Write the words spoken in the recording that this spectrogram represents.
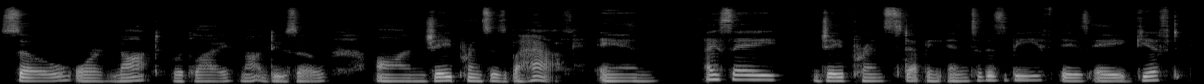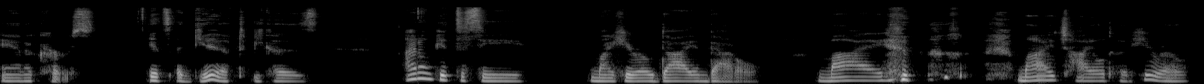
so or not reply, not do so on J. Prince's behalf. And I say J. Prince stepping into this beef is a gift and a curse. It's a gift because I don't get to see my hero die in battle. My, my childhood hero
